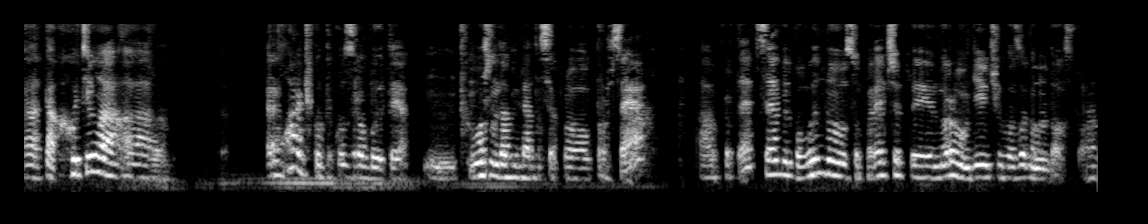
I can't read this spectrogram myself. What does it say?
Е, Так, хотіла е, ремарочку таку зробити. Можна домовлятися про, про все, а проте це не повинно суперечити нормам діючого законодавства.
